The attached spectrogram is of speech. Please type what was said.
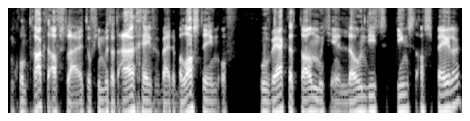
een contract afsluit, of je moet dat aangeven bij de belasting, of hoe werkt dat dan? Moet je in loondienst als speler?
